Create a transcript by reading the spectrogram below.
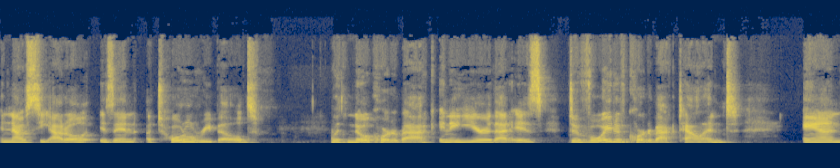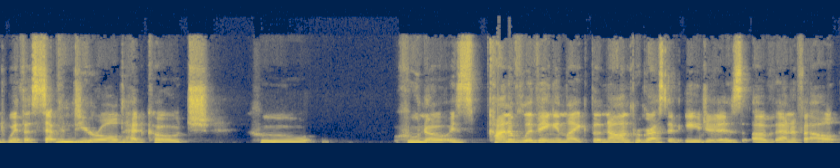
And now Seattle is in a total rebuild with no quarterback in a year that is devoid of quarterback talent and with a 70 year old head coach who who know is kind of living in like the non-progressive ages of the NFL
